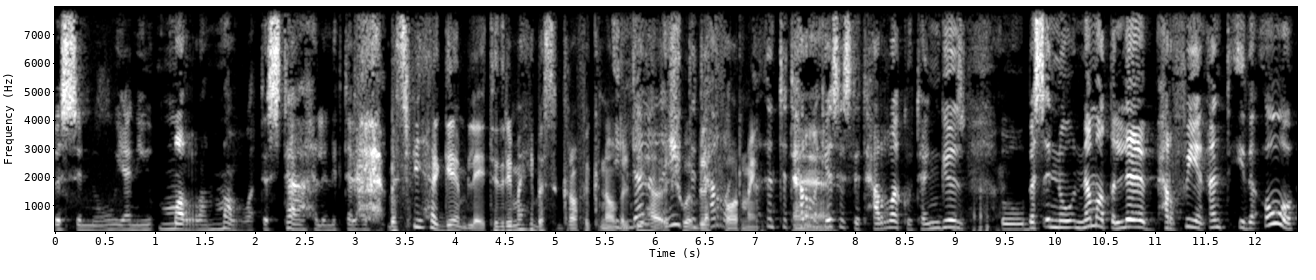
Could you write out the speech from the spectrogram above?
بس إنه يعني مرة مرة تستاهل إنك تلعبها بس فيها gameplay تدري ما هي بس جرافيك لا، لا، فيها هي شوي. platforming أنت تتحرك آه. yes تتحرك وتنقز. وبس إنه نمط اللعب حرفيا أنت إذا أوه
